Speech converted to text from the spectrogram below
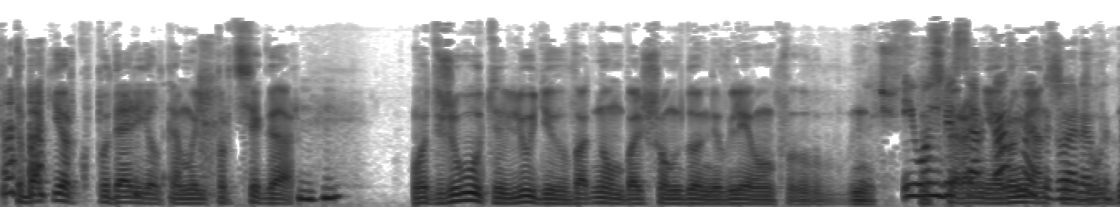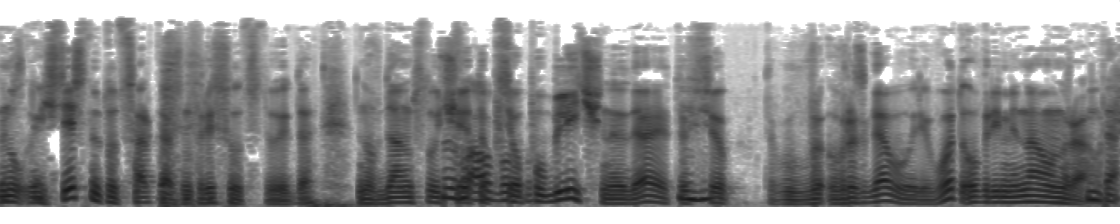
табакерку подарил там или портсигар. Вот живут люди в одном большом доме в левом значит, и он стороне без румянцев. Говорят, ну, естественно, тут сарказм присутствует, да. Но в данном случае ну, это все публично, да, это угу. все в, в разговоре. Вот о времена он раб. Да.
